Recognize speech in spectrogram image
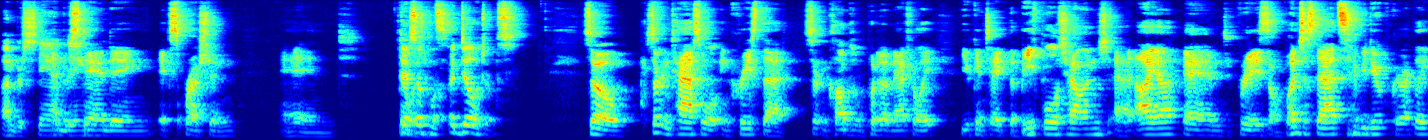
Understanding. understanding, expression, and Discipline, diligence. uh, diligence. So certain tasks will increase that. Certain clubs will put it up naturally. You can take the beef bowl challenge at Aiya and raise a bunch of stats if you do it correctly.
